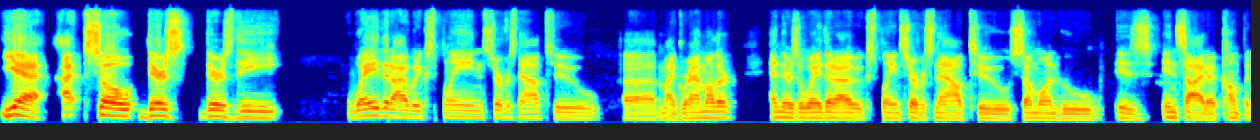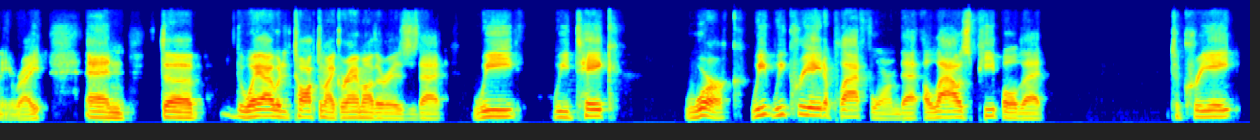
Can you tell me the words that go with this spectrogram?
Yeah. I, so there's there's the way that I would explain ServiceNow to uh, my grandmother, and there's a way that I would explain ServiceNow to someone who is inside a company, right? And the the way I would talk to my grandmother is that we we take work, we we create a platform that allows people that to create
